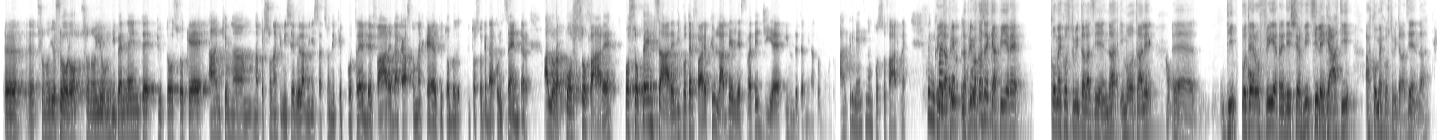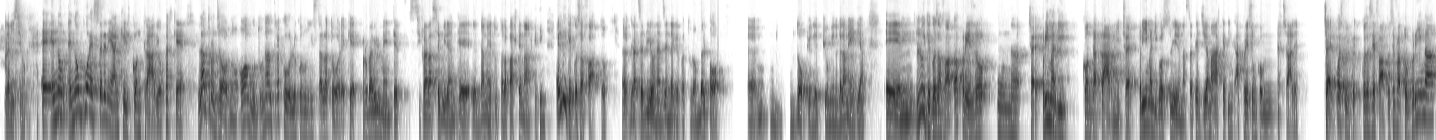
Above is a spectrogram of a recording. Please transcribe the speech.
Eh, eh, sono io solo, sono io un dipendente piuttosto che anche una, una, persona che mi segue l'amministrazione che potrebbe fare da customer care piuttosto, piuttosto, che da call center, allora posso fare, posso pensare di poter fare più in là delle strategie in un determinato modo, altrimenti non posso farle. Quindi, Quindi la, prim- la, prima cosa è capire come è costruita l'azienda in modo tale eh, di poter offrire dei servizi legati a come è costruita l'azienda. Bravissimo. E, e, non, e, non, può essere neanche il contrario, perché l'altro giorno ho avuto un'altra call con un installatore che probabilmente si farà seguire anche eh, da me tutta la parte marketing. E lui che cosa ha fatto? Eh, grazie a Dio è un'azienda che fattura un bel po', eh, doppio de, più o meno della media. E, lui che cosa ha fatto? Ha preso un, cioè prima di contattarmi, cioè prima di costruire una strategia marketing ha preso un commerciale. Cioè, questo cosa si è fatto? Si è fatto prima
